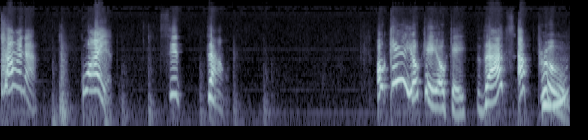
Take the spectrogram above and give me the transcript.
Tama na. Quiet. Sit down. Okay, okay, okay. That's approved.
